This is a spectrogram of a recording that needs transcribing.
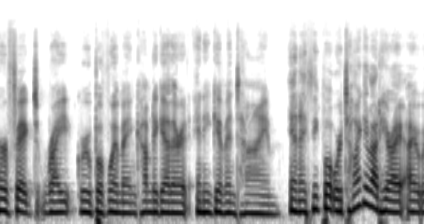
perfect right group of women come together at any given time. And I think what we're talking about here, I, I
